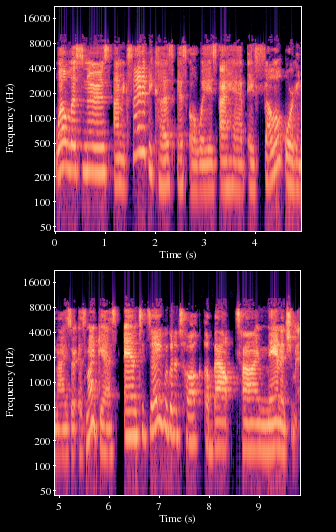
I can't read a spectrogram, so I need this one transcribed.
Well, listeners, I'm excited because, as always, I have a fellow organizer as my guest, and today we're going to talk about time management.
